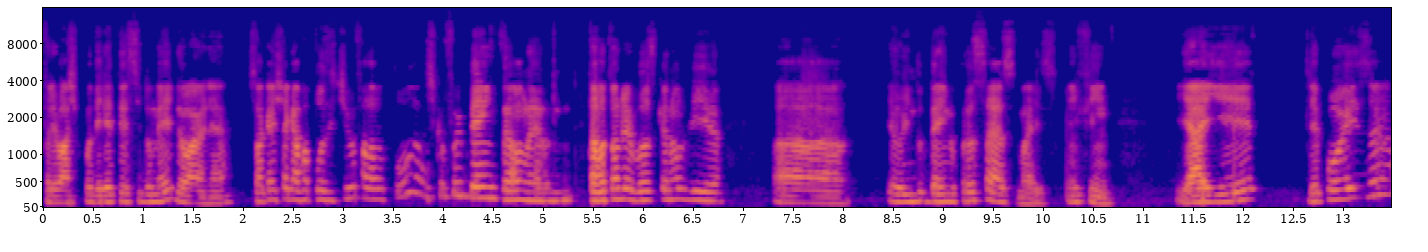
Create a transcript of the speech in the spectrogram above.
Falei, eu acho que poderia ter sido melhor, né? Só que aí chegava positivo e falava, pô, acho que eu fui bem então, né? tava tão nervoso que eu não via uh, eu indo bem no processo, mas enfim. E aí, depois, é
